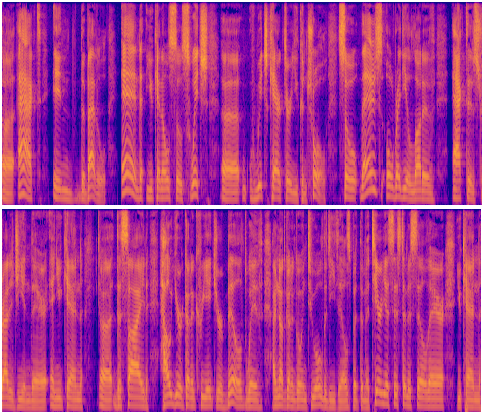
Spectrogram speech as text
uh, act in the battle. And you can also switch uh, which character you control. So there's already a lot of active strategy in there and you can uh, decide how you're going to create your build with i'm not going to go into all the details but the materia system is still there. You can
